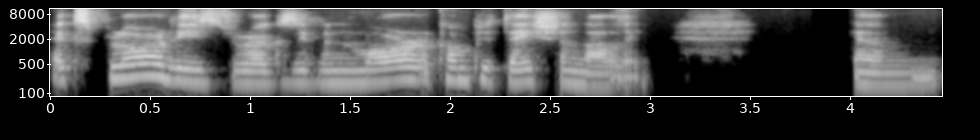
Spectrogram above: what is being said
explore these drugs even more computationally. Um,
